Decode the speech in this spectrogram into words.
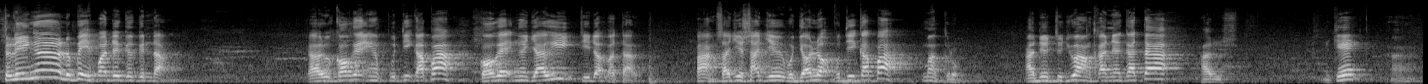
Telinga lebih pada gegendang. Kalau korek dengan putih kapah, korek dengan jari tidak batal. Faham? Saja-saja berjolok putih kapah makruh. Ada tujuan kerana gatal harus. Okey? Ha.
